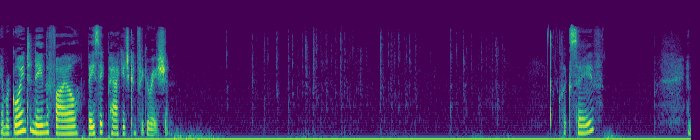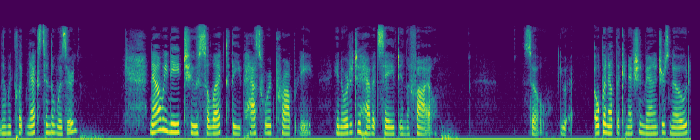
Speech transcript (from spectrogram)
And we're going to name the file Basic Package Configuration. Click Save, and then we click Next in the wizard. Now we need to select the password property in order to have it saved in the file. So you open up the Connection Managers node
